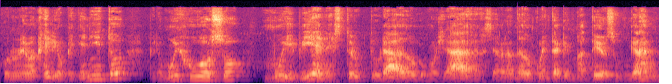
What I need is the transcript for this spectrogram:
con un evangelio pequeñito, pero muy jugoso, muy bien estructurado, como ya se habrán dado cuenta que Mateo es un gran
